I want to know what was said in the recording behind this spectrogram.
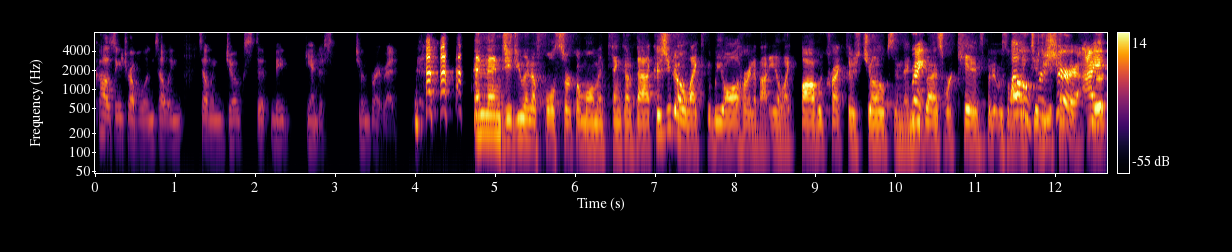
causing trouble and telling, telling jokes that made Candace turn bright red. and then did you in a full circle moment think of that? Cause you know, like we all heard about, you know, like Bob would crack those jokes and then right. you guys were kids, but it was all oh, like, did for you sure. I,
